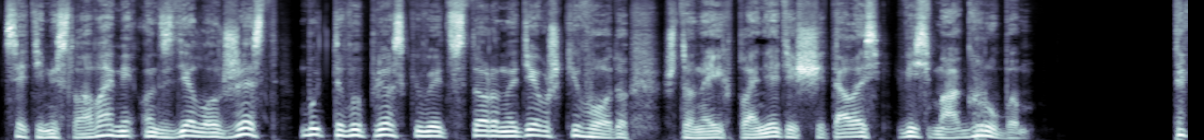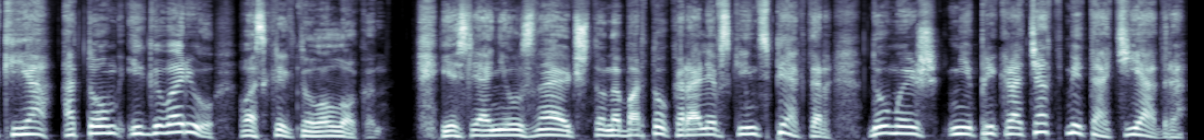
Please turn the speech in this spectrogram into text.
С этими словами он сделал жест, будто выплескивает в сторону девушки воду, что на их планете считалось весьма грубым. «Так я о том и говорю», — воскликнула Локон. «Если они узнают, что на борту королевский инспектор, думаешь, не прекратят метать ядра?»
